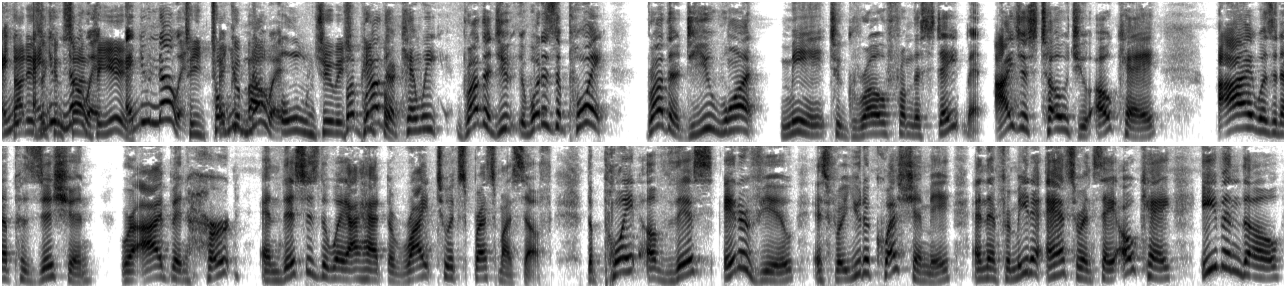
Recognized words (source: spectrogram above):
You- that is a you concern for you. And you know it. So you talk you about all Jewish but people. brother, can we, brother? Do you, what is the point, brother? Do you want me to grow from the statement? I just told you. Okay, I was in a position where I've been hurt. And this is the way I had the right to express myself. The point of this interview is for you to question me and then for me to answer and say, okay, even though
